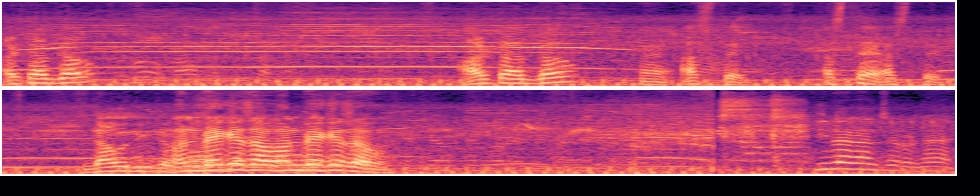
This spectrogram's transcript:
আরেকটু আগাও। আরেকটু আগাও। হ্যাঁ আস্তে আস্তে আস্তে। যাও দিকে ওয়ান ব্যাগে যাও ওয়ান ব্যাগে যাও কি বাগান চলো হ্যাঁ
